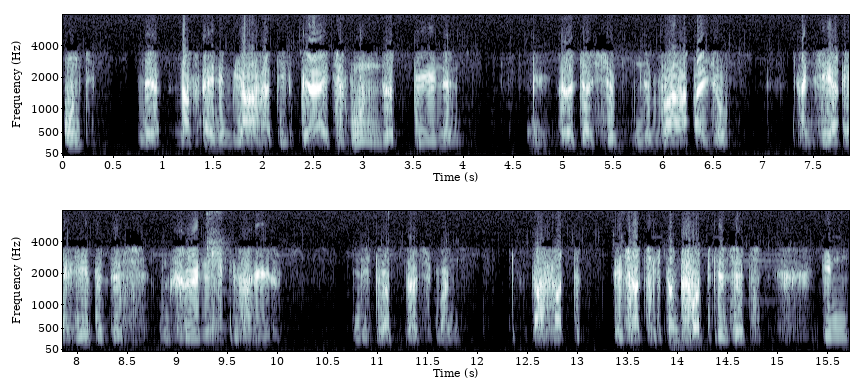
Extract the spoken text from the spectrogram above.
Und äh, nach einem Jahr hatte ich bereits 100 Bühnen. Äh, das äh, war also ein sehr erhebendes und schönes Gefühl. Und ich glaube, dass man da hat es hat sich dann fortgesetzt in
